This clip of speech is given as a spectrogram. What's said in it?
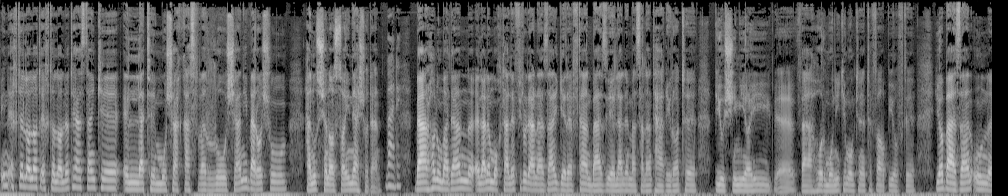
این اختلالات اختلالاتی هستن که علت مشخص و روشنی براشون هنوز شناسایی نشدن. بله. به هر حال اومدن علل مختلفی رو در نظر گرفتن. بعضی علل مثلا تغییرات بیوشیمیایی و هورمونی که ممکن اتفاق بیفته یا بعضا اون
